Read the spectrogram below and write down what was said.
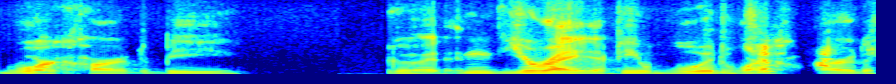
work hard to be good. And you're right, if he would work hard,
